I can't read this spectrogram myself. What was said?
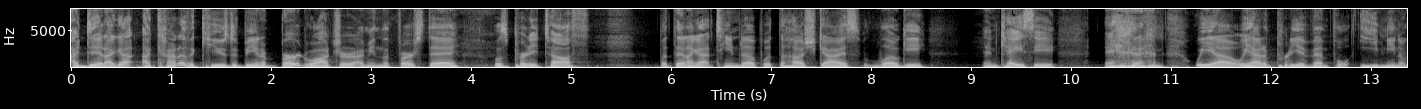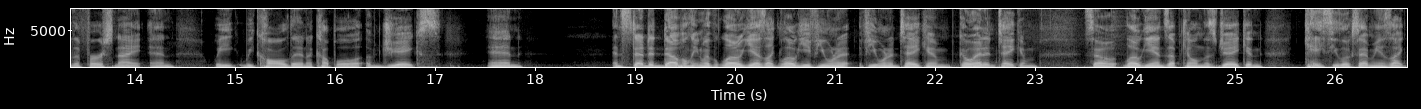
I did. I got I kind of accused of being a bird watcher. I mean, the first day was pretty tough, but then I got teamed up with the Hush guys, Logie and Casey, and we uh, we had a pretty eventful evening of the first night, and we we called in a couple of Jakes, and instead of doubling with Logie, I was like, Logie, if you want to if you want to take him, go ahead and take him. So Logie ends up killing this Jake, and Casey looks at me and is like,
